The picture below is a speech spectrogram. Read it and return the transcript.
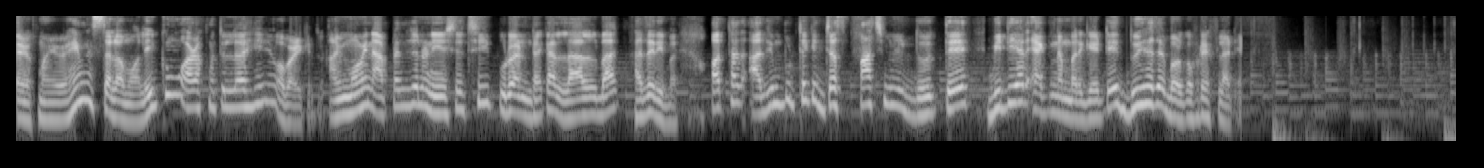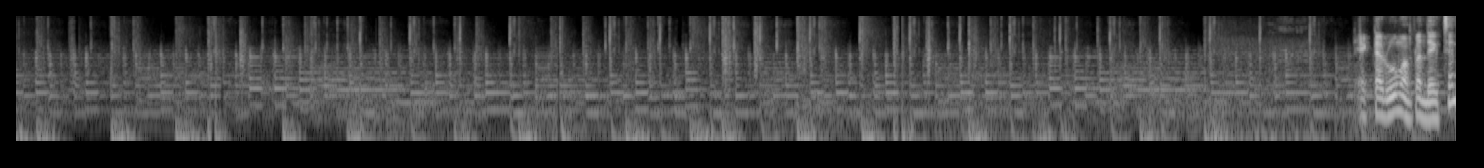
রহমান রহিম, আসসালামু আলাইকুম আরহামতুল্লাহি রাহমাতুল্লাহি আমি মমিন, আপনাদের জন্য নিয়ে এসেছি পুরান ঢাকা লালবাগ হাজারিবাগ। অর্থাৎ আজিমপুর থেকে জাস্ট পাঁচ মিনিট দূরত্বে বিডিআর এক নম্বর গেটে দুই হাজার বর্গফুটের ফ্ল্যাট একটা রুম আপনারা দেখছেন,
